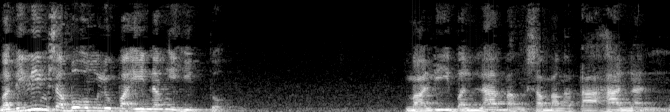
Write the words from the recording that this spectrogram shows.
Madilim sa buong lupain ng Ehipto. Maliban lamang sa mga tahanan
